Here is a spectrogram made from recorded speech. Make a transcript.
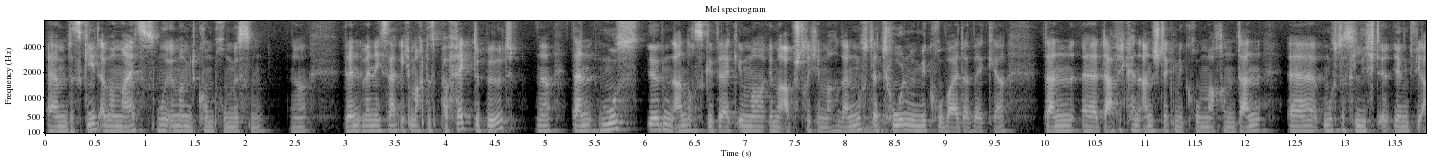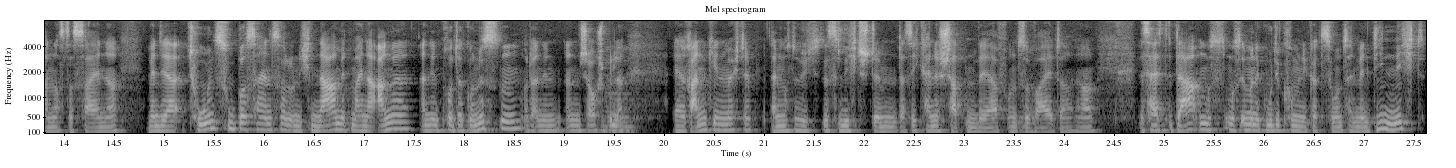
Ähm, das geht aber meistens nur immer mit Kompromissen. Ja. Denn wenn ich sage, ich mache das perfekte Bild, ja, dann muss irgendein anderes Gewerk immer, immer Abstriche machen. Dann muss der Ton mit dem Mikro weiter weg. Ja. Dann äh, darf ich kein Ansteckmikro machen. Dann äh, muss das Licht irgendwie anders das sein. Ja. Wenn der Ton super sein soll und ich nah mit meiner Angel an den Protagonisten oder an den, an den Schauspieler äh, rangehen möchte, dann muss natürlich das Licht stimmen, dass ich keine Schatten werfe und so weiter. Ja. Das heißt, da muss, muss immer eine gute Kommunikation sein. Wenn die nicht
